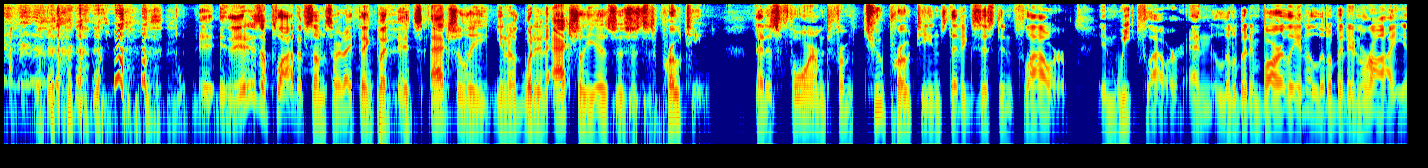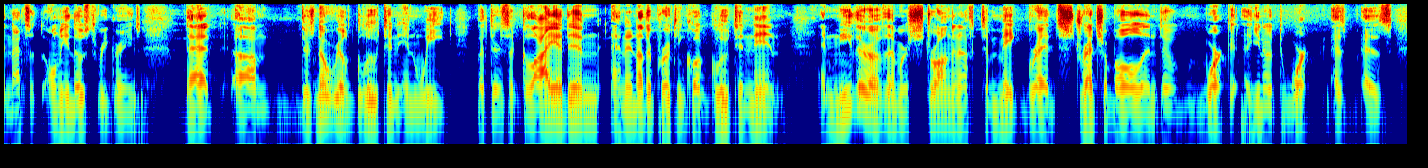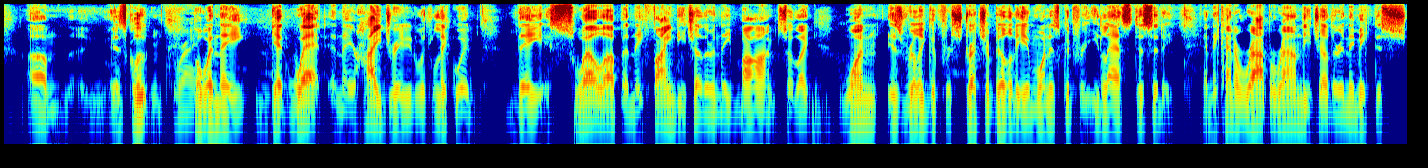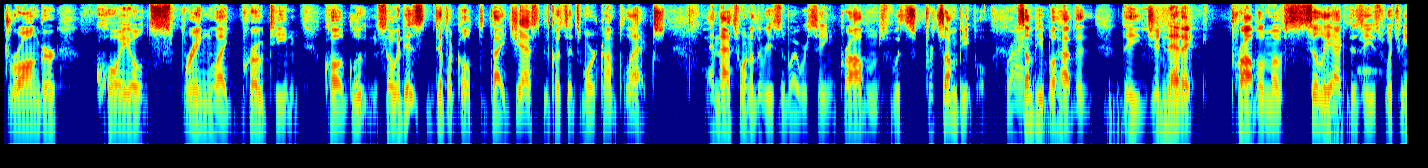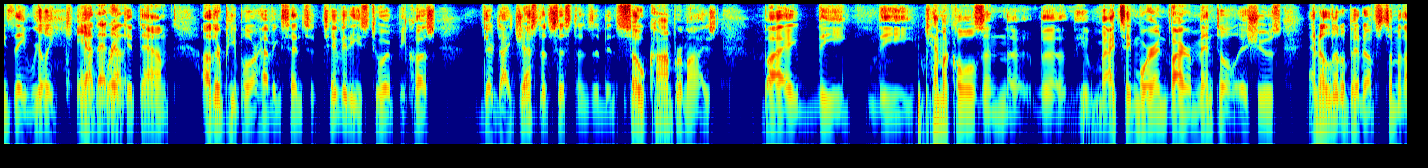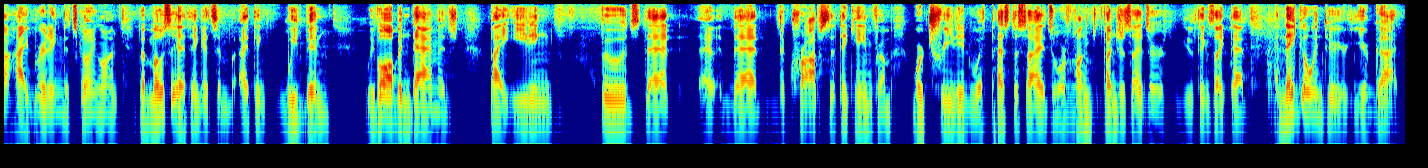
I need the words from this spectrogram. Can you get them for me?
it, it is a plot of some sort, I think, but it's actually, you know, what it actually is is it's a protein that is formed from two proteins that exist in flour, in wheat flour, and a little bit in barley and a little bit in rye, and that's only in those three grains. That um, there's no real gluten in wheat, but there's a gliadin and another protein called glutenin. And neither of them are strong enough to make bread stretchable and to work, you know, to work as as um, as gluten. Right. But when they get wet and they're hydrated with liquid, they swell up and they find each other and they bond. So like one is really good for stretchability and one is good for elasticity. And they kind of wrap around each other and they make this stronger coiled spring-like protein called gluten. So it is difficult to digest because it's more complex. And that's one of the reasons why we're seeing problems with for some people. Right. Some people have the, the genetic problem of celiac disease, which means they really can't Yeah, that- break that- it down. Other people are having sensitivities to it because their digestive systems have been so compromised by the the chemicals and the, the, the I'd say more environmental issues and a little bit of some of the hybriding that's going on. But mostly, I think it's I think we've been we've all been damaged by eating foods that. Uh, that the crops that they came from were treated with pesticides or fung- fungicides or things like that, and they go into your, your gut.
